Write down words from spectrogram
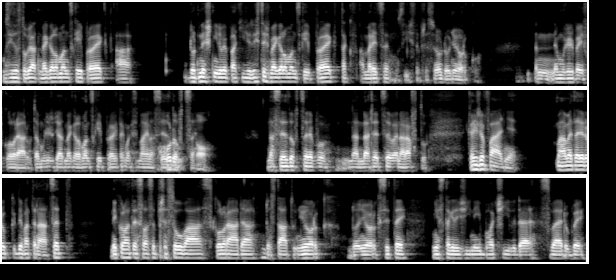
musí se toho udělat megalomanský projekt a do dnešní doby platí, že když chceš megalomanský projekt, tak v Americe musíš se přesunout do New Yorku. Nemůžeš být v Kolorádu, tam můžeš udělat megalomanský projekt, tak maximálně na sjezdovce. No. Na sjezdovce nebo na, na řece, na raftu. Každopádně, máme tady rok 1900, Nikola Tesla se přesouvá z Koloráda do státu New York, do New York City, města, kde žijí nejbohatší lidé své doby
